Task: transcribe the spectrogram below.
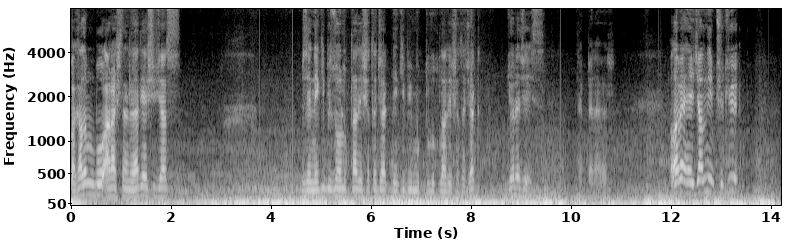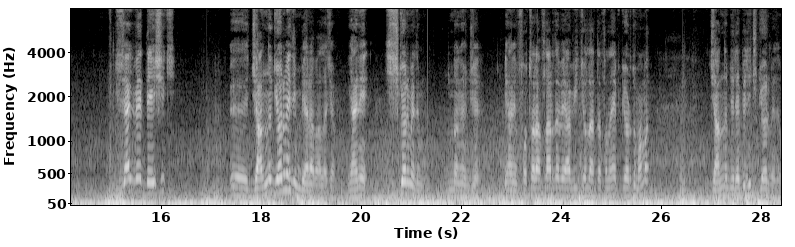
Bakalım bu araçla neler yaşayacağız. Bize ne gibi zorluklar yaşatacak, ne gibi mutluluklar yaşatacak göreceğiz beraber. Valla ben heyecanlıyım çünkü güzel ve değişik e, canlı görmediğim bir araba alacağım. Yani hiç görmedim bundan önce. Yani fotoğraflarda veya videolarda falan hep gördüm ama canlı birebir hiç görmedim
